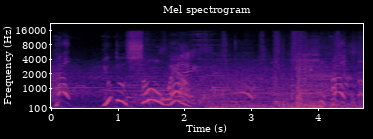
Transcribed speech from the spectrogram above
Help! You do so well! Help!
